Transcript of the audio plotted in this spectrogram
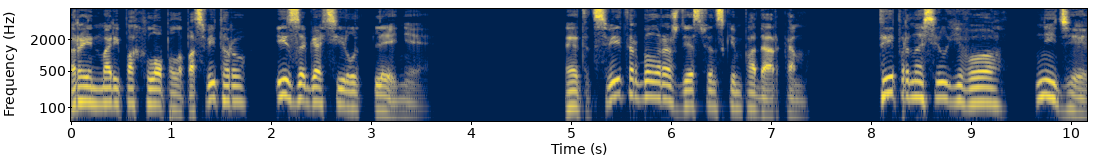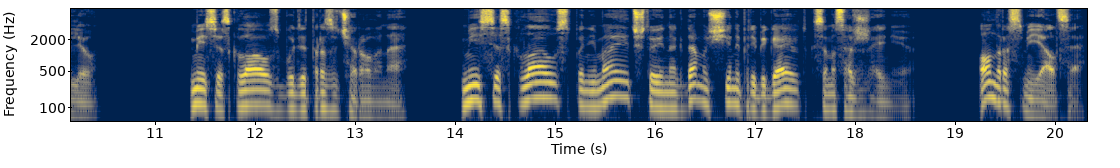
Рейн-Мари похлопала по свитеру и загасила тление. Этот свитер был рождественским подарком. Ты проносил его неделю. Миссис Клаус будет разочарована. Миссис Клаус понимает, что иногда мужчины прибегают к самосожжению. Он рассмеялся.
